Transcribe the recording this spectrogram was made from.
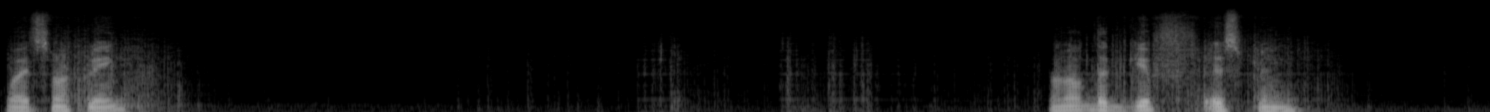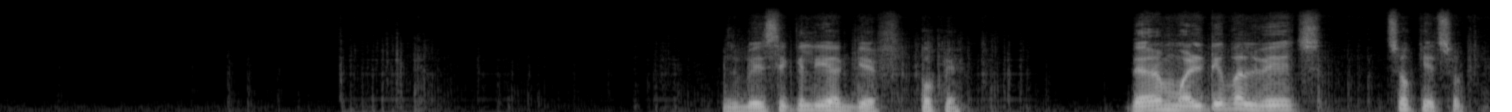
Why it's not playing? One of the GIF is playing. It's basically a GIF. Okay. There are multiple ways. It's okay. It's okay.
